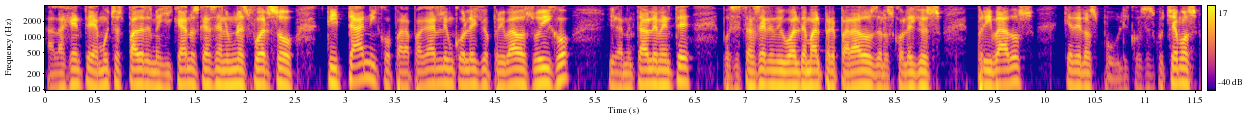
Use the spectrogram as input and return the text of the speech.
a la gente a muchos padres mexicanos que hacen un esfuerzo titánico para pagarle un colegio privado a su hijo y lamentablemente pues están saliendo igual de mal preparados de los colegios privados que de los públicos. Escuchemos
